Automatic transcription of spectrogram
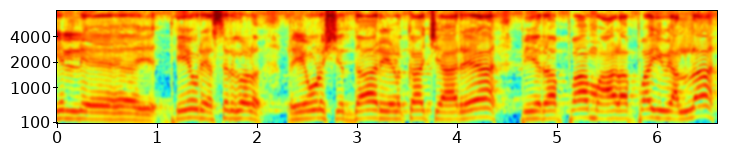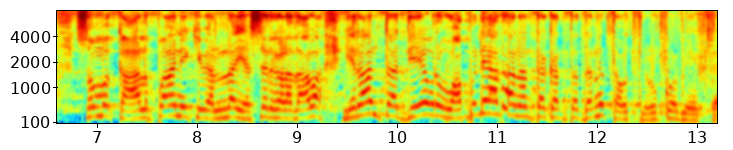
ಇಲ್ಲಿ ದೇವ್ರ ಹೆಸರುಗಳು ರೇವಣ, ಸಿದ್ಧ ರೇಣುಕಾಚಾರ್ಯ ಬೀರಪ್ಪ, ಮಾಳಪ್ಪ, ಇವೆಲ್ಲ ಸುಮ್ಮ ಕಾಲ್ಪಾನಿಕ್ ಇವೆಲ್ಲ ಹೆಸರುಗಳದಾವ. ಇರೋಂಥ ದೇವ್ರು ಒಬ್ಬನೇ ಅದಾನಂತಕ್ಕಂಥದ್ದನ್ನು ತಾವು ತಿಳ್ಕೊಬೇಕು.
